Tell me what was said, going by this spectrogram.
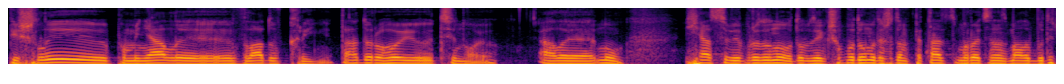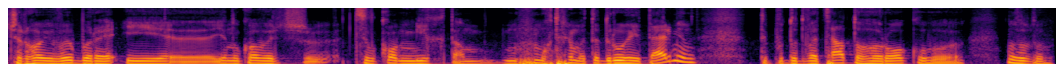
пішли, поміняли владу в країні та дорогою ціною. Але ну. Я собі просто, ну, тобто, якщо подумати, що там в 15-му році у нас мали бути чергові вибори, і е, Янукович цілком міг там отримати другий термін, типу до 20-го року, ну тобто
